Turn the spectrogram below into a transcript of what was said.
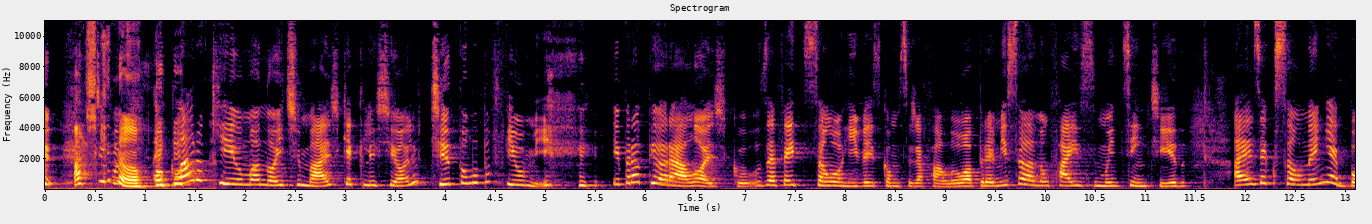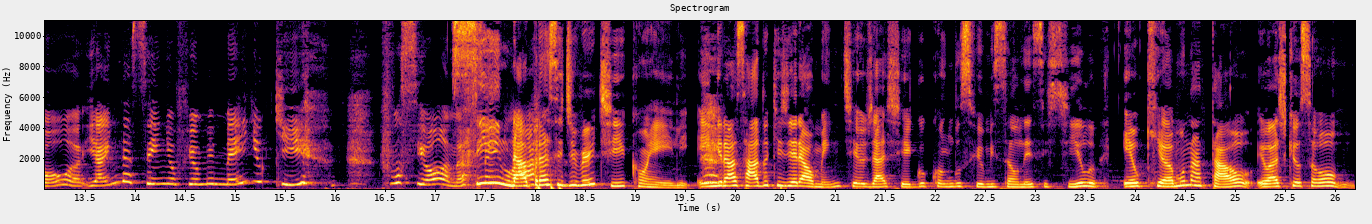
Acho tipo, que não. É claro que Uma Noite Mágica é clichê, olha o título do filme. e para piorar, lógico, os efeitos são horríveis, como você já falou, a premissa não faz muito sentido a execução nem é boa e ainda assim o filme meio que funciona. Sim, dá para se divertir com ele. É engraçado que geralmente eu já chego quando os filmes são nesse estilo. Eu que amo Natal, eu acho que eu sou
